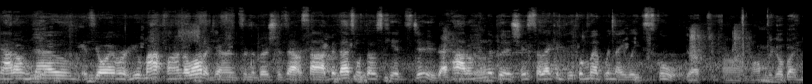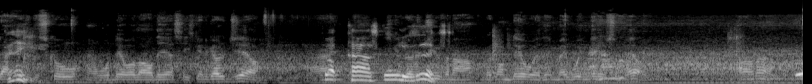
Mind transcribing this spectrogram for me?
Now, I don't know if you'll ever, you might find a lot of guns in the bushes outside, but that's what those kids do. They hide them in the bushes so they can pick them up when they leave school. Gotcha. Um, I'm gonna go back down to school and we'll deal with all this. He's gonna go to jail. All What kind of school gonna is go to this? juvenile. We're gonna deal with him. Maybe we can get him some help. I don't know. Who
